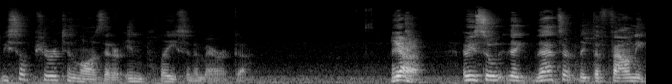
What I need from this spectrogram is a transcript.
we still have Puritan laws that are in place in America. Yeah, I mean, so like that's our, like the founding,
